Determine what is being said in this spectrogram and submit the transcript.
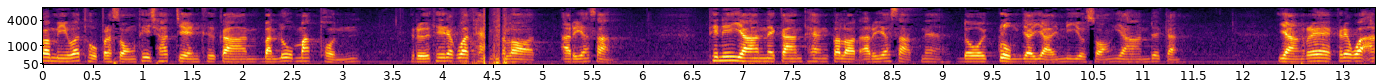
ก็มีวัตถุประสงค์ที่ชัดเจนคือการบรรลุมรรคผล หรือที่เรียกว่าแทงตลอดอริยสัจ ที่นิยานในการแทงตลอดอริยสัจเนี่ยโดยกลุ่มใหญ่ ๆ มีอยู่สองยานด้วยกัน อย่างแรกเรียกว่าอ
